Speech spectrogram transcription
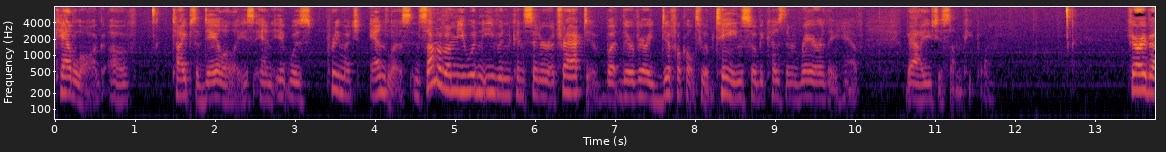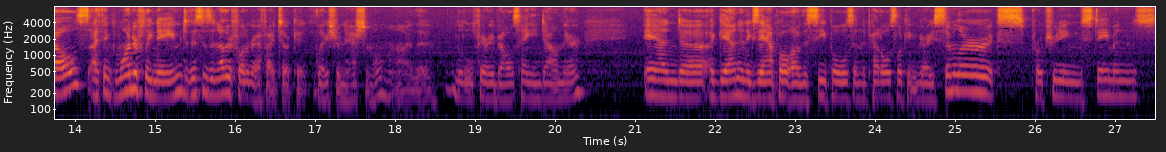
catalog of types of daylilies, and it was pretty much endless. And some of them you wouldn't even consider attractive, but they're very difficult to obtain. So because they're rare, they have value to some people. Fairy bells, I think wonderfully named. This is another photograph I took at Glacier National. Uh, the little fairy bells hanging down there. And uh, again, an example of the sepals and the petals looking very similar, protruding stamens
